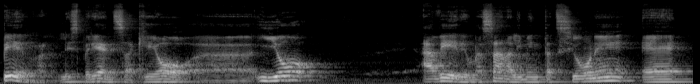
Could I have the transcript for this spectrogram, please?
per l'esperienza che ho eh, io, avere una sana alimentazione è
